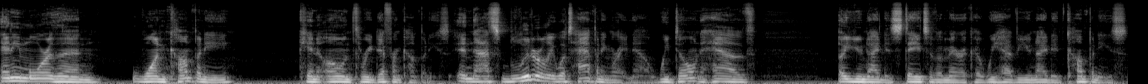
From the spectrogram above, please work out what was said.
Any more than one company can own three different companies. And that's literally what's happening right now. We don't have a United States of America, we have United Companies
